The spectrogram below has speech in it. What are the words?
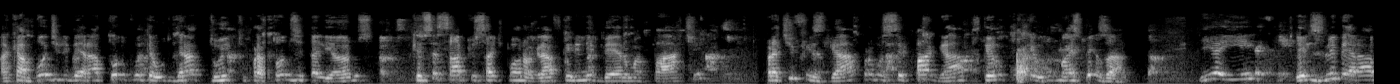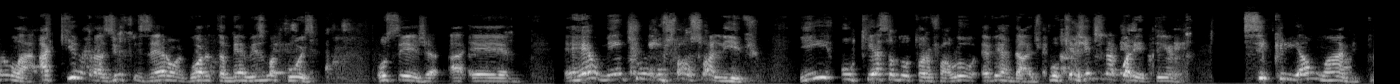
acabou de liberar todo o conteúdo gratuito para todos os italianos, porque você sabe que o site pornográfico ele libera uma parte para te fisgar para você pagar pelo conteúdo mais pesado. E aí eles liberaram lá. Aqui no Brasil fizeram agora também a mesma coisa. Ou seja, é, é realmente um, um falso alívio. E o que essa doutora falou é verdade, porque a gente na quarentena, se criar um hábito,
